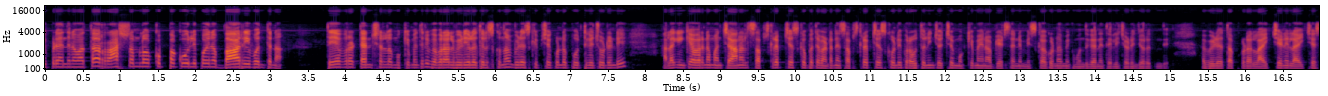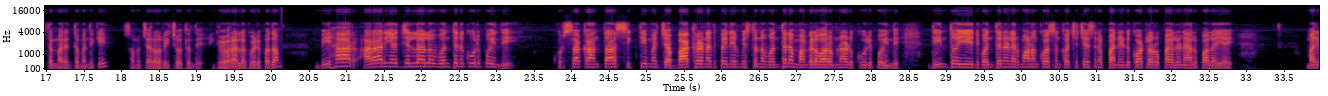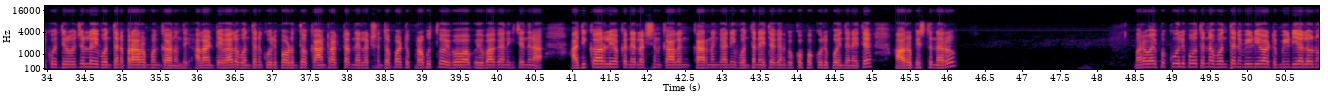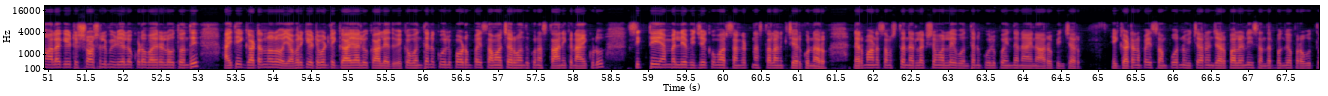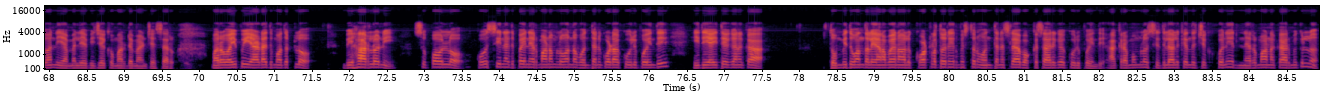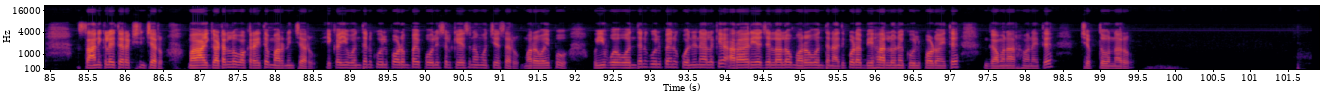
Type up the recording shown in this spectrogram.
ఇప్పుడే అందిన వార్త రాష్ట్రంలో కుప్పకూలిపోయిన భారీ వంతెన. తీవ్ర టెన్షన్లో. ముఖ్యమంత్రి వివరాలు వీడియోలో తెలుసుకుందాం. వీడియో స్కిప్ చేయకుండా పూర్తిగా చూడండి. అలాగే ఇంకెవరైనా మన ఛానల్ సబ్స్క్రైబ్ చేసుకోకపోతే వెంటనే సబ్స్క్రైబ్ చేసుకోండి. ప్రభుత్వం నుంచి వచ్చే ముఖ్యమైన అప్డేట్స్ అన్ని మిస్ కాకుండా మీకు ముందుగానే తెలియచేయడం జరుగుతుంది. ఆ వీడియో తప్పకుండా లైక్ చేయండి. లైక్ చేస్తే మరింత మందికి సమాచారం రీచ్ అవుతుంది. ఇంక వివరాల్లోకి వెళ్ళిపోదాం. బీహార్ అరారియా జిల్లాలో వంతెన కూలిపోయింది. కుర్సాకాంతా సిక్తి మధ్య బాక్రా నదిపై నిర్మిస్తున్న వంతెన మంగళవారం నాడు కూలిపోయింది. దీంతో ఈ వంతెన నిర్మాణం కోసం ఖర్చు చేసిన పన్నెండు కోట్ల రూపాయలు నేలపాలయ్యాయి. మరికొద్ది రోజుల్లో ఈ వంతెన ప్రారంభం కానుంది. అలాంటి వేళ వంతెన కూలిపోవడంతో కాంట్రాక్టర్ నిర్లక్ష్యంతో పాటు ప్రభుత్వ విభా విభాగానికి చెందిన అధికారుల యొక్క నిర్లక్ష్యం కాలం కారణంగానే వంతెన అయితే కనుక కుప్ప కూలిపోయిందని అయితే ఆరోపిస్తున్నారు. మరోవైపు కూలిపోతున్న వంతెన వీడియో అటు మీడియాలోనూ అలాగే ఇటు సోషల్ మీడియాలో కూడా వైరల్ అవుతోంది. అయితే ఈ ఘటనలో ఎవరికి ఎటువంటి గాయాలు కాలేదు. ఇక వంతెన కూలిపోవడంపై సమాచారం అందుకున్న స్థానిక నాయకుడు సిక్తి ఎమ్మెల్యే విజయ్ కుమార్ సంఘటనా స్థలానికి చేరుకున్నారు. నిర్మాణ సంస్థ నిర్లక్ష్యం వల్లే వంతెన కూలిపోయిందని ఆయన ఆరోపించారు. ఈ ఘటనపై సంపూర్ణ విచారణ జరపాలని ఈ సందర్భంగా ప్రభుత్వాన్ని ఎమ్మెల్యే విజయ్ కుమార్ డిమాండ్ చేశారు. మరోవైపు ఏడాది మొదట్లో బీహార్లోని సుపౌల్లో కోసీ నదిపై నిర్మాణంలో ఉన్న వంతెన కూడా కూలిపోయింది. ఇది అయితే గనక తొమ్మిది వందల ఎనభై నాలుగు కోట్లతో నిర్మిస్తున్న వంతెన స్లాబ్ ఒక్కసారిగా కూలిపోయింది. ఆ క్రమంలో శిథిలాల కింద చిక్కుకొని నిర్మాణ కార్మికులను స్థానికులైతే రక్షించారు. మా ఈ ఘటనలో ఒకరైతే మరణించారు. ఇక ఈ వంతెన కూలిపోవడంపై పోలీసులు కేసు నమోదు చేశారు. మరోవైపు ఈ వంతెన కూలిపోయిన కొన్ని నెలలకే అరారియా జిల్లాలో మరో వంతెన అది కూడా బీహార్లోనే కూలిపోవడం అయితే గమనార్హం అయితే చెప్తూ ఉన్నారు.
